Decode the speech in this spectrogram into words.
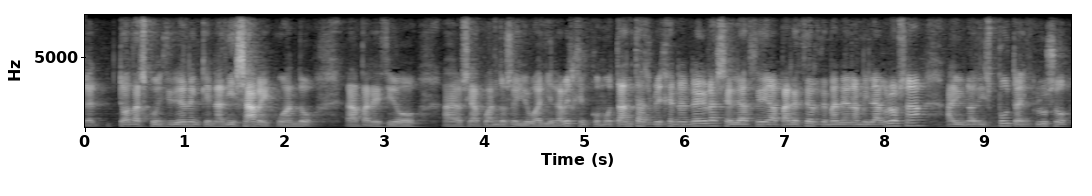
eh, todas coinciden en que nadie sabe cuándo apareció, ah, o sea, cuándo se llevó allí la Virgen. Como tantas vírgenes negras, se le hace aparecer de manera milagrosa, hay una disputa incluso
